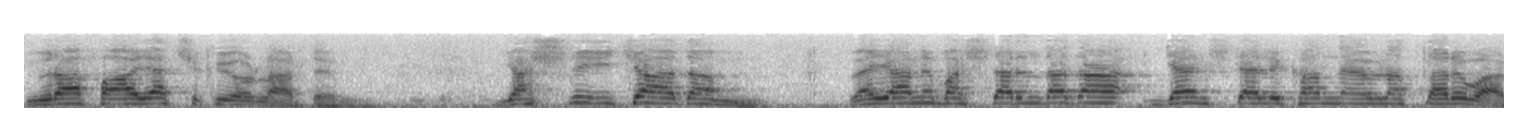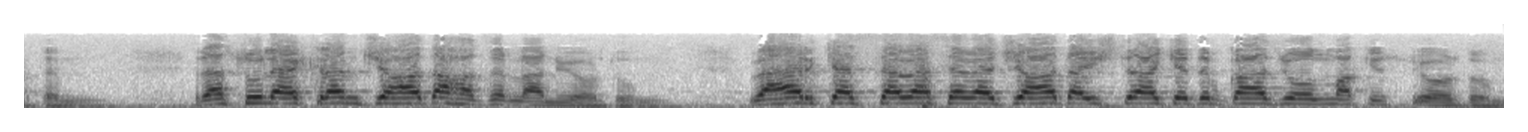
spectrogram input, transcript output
mürafaaya çıkıyorlardı. Yaşlı iki adam ve yanı başlarında da genç delikanlı evlatları vardı. Resul-i Ekrem cihada hazırlanıyordum. Ve herkes seve seve cihada iştirak edip gazi olmak istiyordum.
